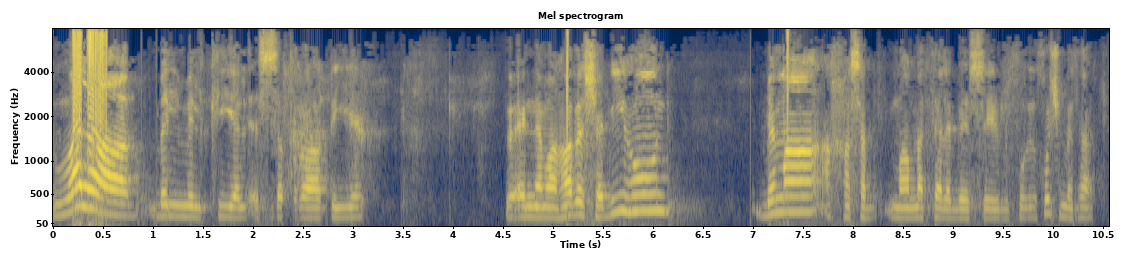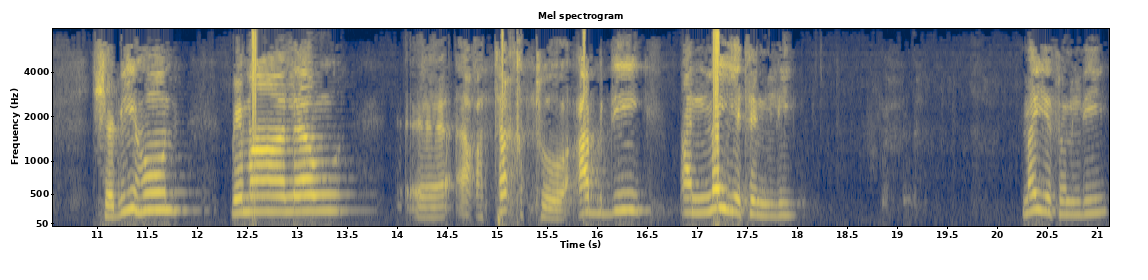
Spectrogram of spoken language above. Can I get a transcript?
ولا بالملكية الاستطراقية وإنما هذا شبيه بما حسب ما مثل بسير الخوش مثال. شبيه بما لو آه، أعتقت عبدي عن ميت لي. ميت لي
